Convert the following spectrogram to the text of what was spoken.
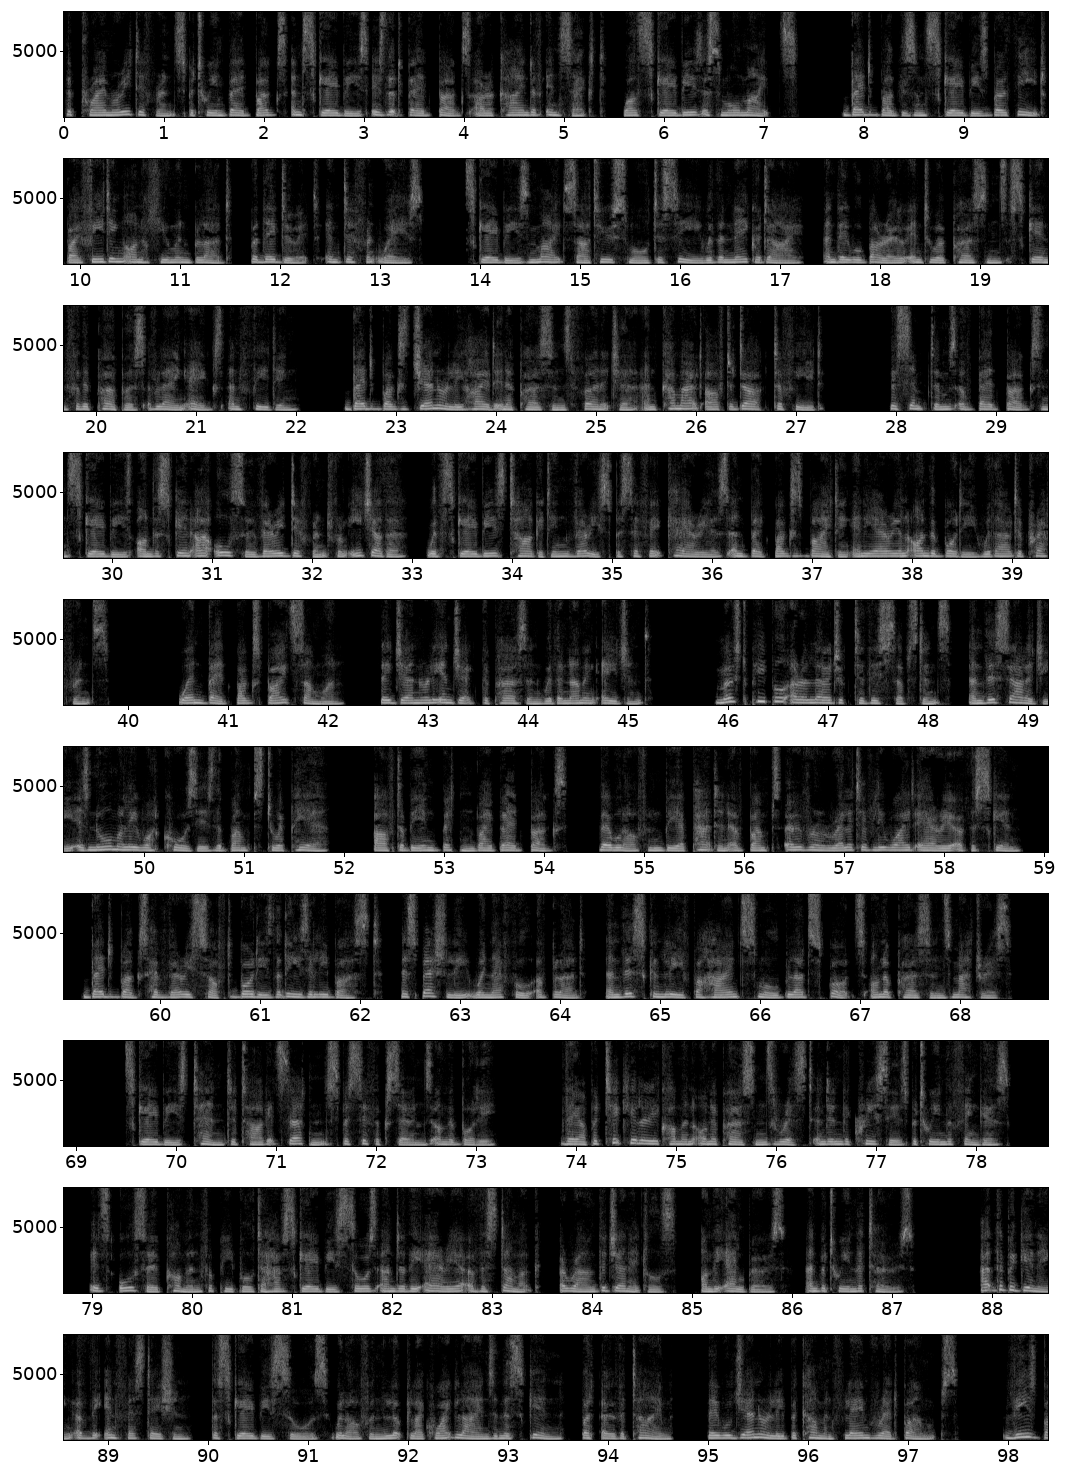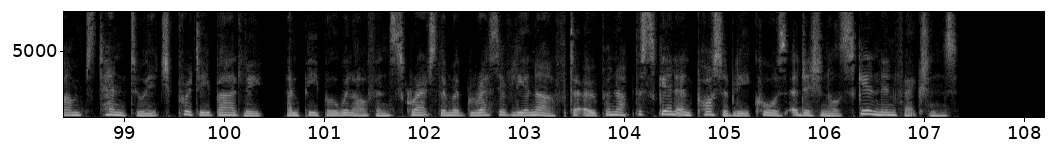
The primary difference between bedbugs and scabies is that bedbugs are a kind of insect, while scabies are small mites. Bedbugs and scabies both eat by feeding on human blood, but they do it in different ways. Scabies mites are too small to see with the naked eye, and they will burrow into a person's skin for the purpose of laying eggs and feeding. Bedbugs generally hide in a person's furniture and come out after dark to feed. The symptoms of bed bugs and scabies on the skin are also very different from each other, with scabies targeting very specific areas and bed bugs biting any area on the body without a preference. When bed bugs bite someone, they generally inject the person with a numbing agent. Most people are allergic to this substance, and this allergy is normally what causes the bumps to appear. After being bitten by bed bugs, there will often be a pattern of bumps over a relatively wide area of the skin. Bed bugs have very soft bodies that easily bust, especially when they're full of blood, and this can leave behind small blood spots on a person's mattress. Scabies tend to target certain specific zones on the body. They are particularly common on a person's wrist and in the creases between the fingers. It's also common for people to have scabies sores under the area of the stomach, around the genitals, on the elbows, and between the toes. At the beginning of the infestation, the scabies sores will often look like white lines in the skin, but over time, they will generally become inflamed red bumps. These bumps tend to itch pretty badly, and people will often scratch them aggressively enough to open up the skin and possibly cause additional skin infections.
